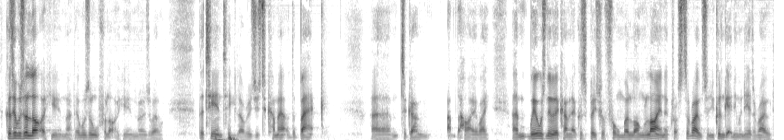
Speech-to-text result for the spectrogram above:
Because there was a lot of humour, there was an awful lot of humour as well. The TNT lorries used to come out of the back um, to go up the highway. Um, we always knew they were coming out because the police would form a long line across the road, so you couldn't get anywhere near the road.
